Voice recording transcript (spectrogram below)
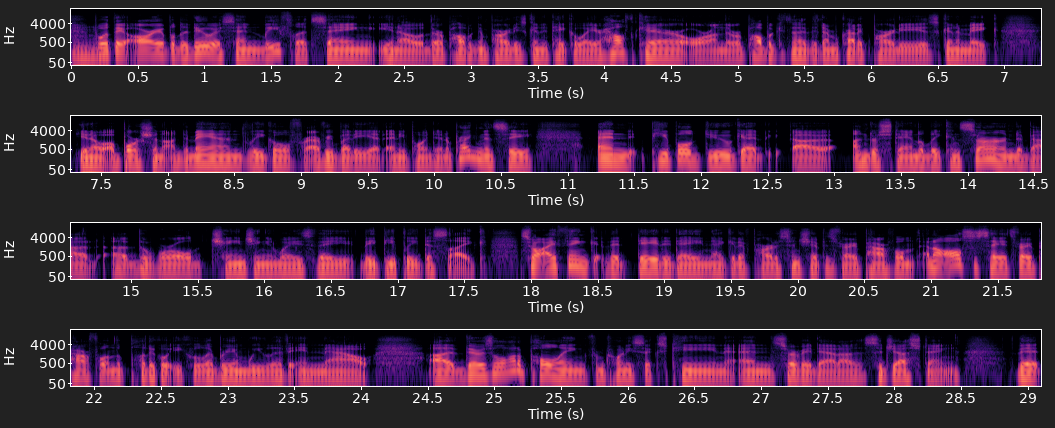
Mm-hmm. But what they are able to do is send leaflets saying, you know, the Republican Party is going to take away your health care, or on the Republican side, the Democratic Party is going to make, you know, abortion on demand legal for everybody at any point in a pregnancy. And people do get uh, understandably concerned about uh, the world changing in ways they they deeply dislike. So I think that day to day negative negative partisanship is very powerful. And I'll also say it's very powerful in the political equilibrium we live in now. Uh, there's a lot of polling from 2016 and survey data suggesting that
